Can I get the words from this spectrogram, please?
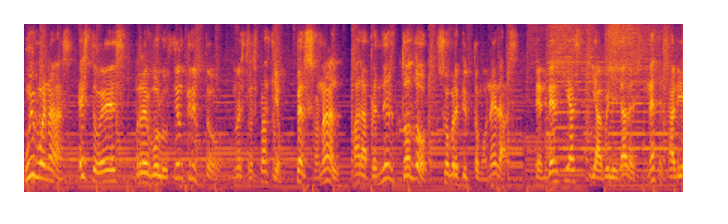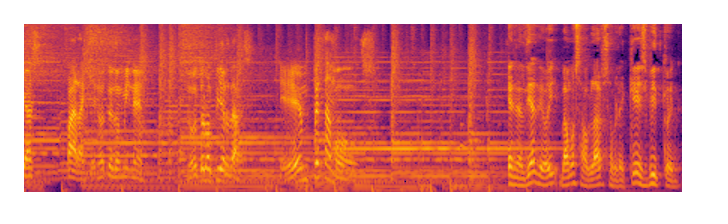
Muy buenas, esto es Revolución Cripto, nuestro espacio personal para aprender todo sobre criptomonedas, tendencias y habilidades necesarias para que no te dominen. No te lo pierdas. ¡Empezamos! En el día de hoy vamos a hablar sobre qué es Bitcoin.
